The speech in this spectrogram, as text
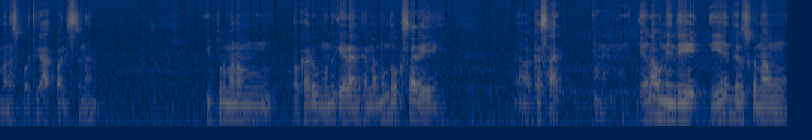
మనస్ఫూర్తిగా ఆహ్వానిస్తున్నాను. ఇప్పుడు మనం ఒక అడుగు ముందుకు వేయడానికన్నా ముందు ఒకసారి ఒక్కసారి మనం ఎలా ఉన్నింది ఏం తెలుసుకున్నాము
